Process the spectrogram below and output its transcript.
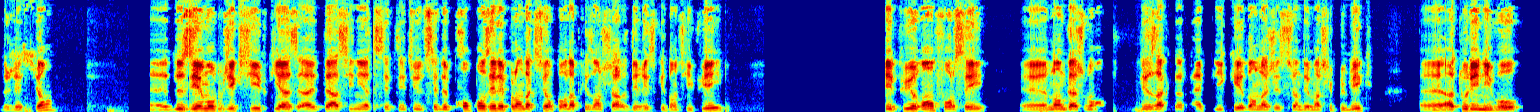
de gestion. Euh, deuxième objectif qui a, été assigné à cette étude, c'est de proposer les plans d'action pour la prise en charge des risques identifiés et puis renforcer euh, l'engagement des acteurs impliqués dans la gestion des marchés publics euh, à tous les niveaux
